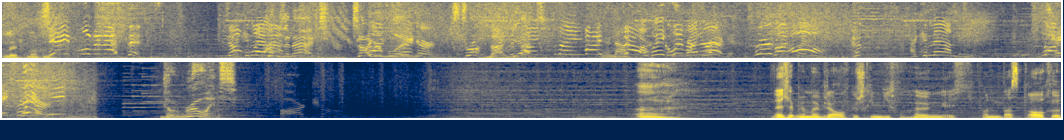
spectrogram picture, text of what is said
gleich machen. Jade Blade! Trigger. Struck! Not yet! Five You're not star! awaken, Glimmer Dragon! I command thee! Take Trigger! The ruins! Ah. Ja, ich habe mir mal wieder aufgeschrieben, wie viele Folgen ich von was brauche.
